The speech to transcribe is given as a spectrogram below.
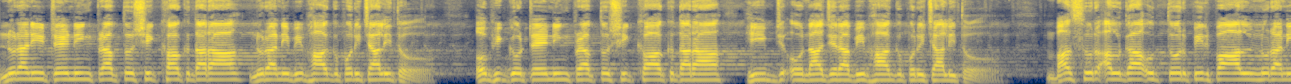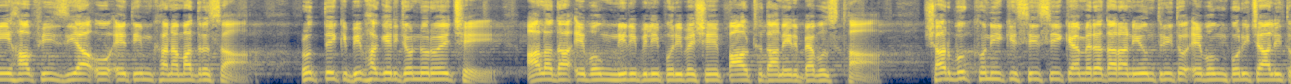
নুরানি ট্রেনিং প্রাপ্ত শিক্ষক দ্বারা নুরানি বিভাগ পরিচালিত। অভিজ্ঞ ট্রেনিং প্রাপ্ত শিক্ষক দ্বারা হিবজ ও নাজেরা বিভাগ পরিচালিত। বাসুর আলগা উত্তর পীরপাল, নুরানি হাফিজিয়া ও এতিমখানা মাদ্রাসা। প্রত্যেক বিভাগের জন্য রয়েছে আলাদা এবং নিরিবিলি পরিবেশে পাঠদানের ব্যবস্থা। সার্বক্ষণিক সিসি ক্যামেরা দ্বারা নিয়ন্ত্রিত এবং পরিচালিত।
